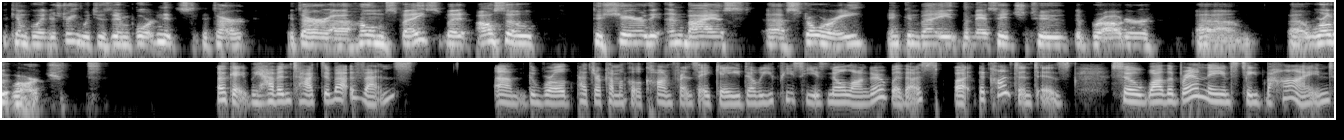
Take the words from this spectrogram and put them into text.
the chemical industry, which is important. It's it's our it's our uh, home space, but also to share the unbiased uh, story and convey the message to the broader um, uh, world at large. Okay, we haven't talked about events um, the World Petrochemical Conference, aka WPC, is no longer with us, but the content is. So while the brand name stayed behind,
